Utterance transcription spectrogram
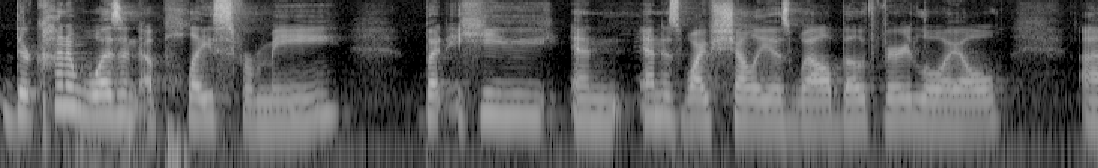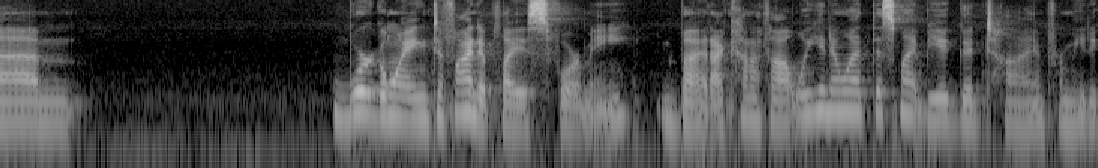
there kind of wasn't a place for me, but he and, and his wife Shelley as well, both very loyal, um, were going to find a place for me. But I kind of thought, well, you know what? This might be a good time for me to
